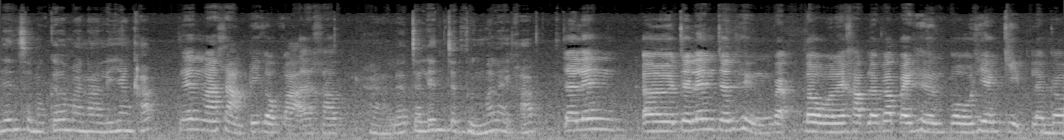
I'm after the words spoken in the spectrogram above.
เล่นสนุกเกอร์มานานหรือยังครับเล่นมา 3 ปีกว่าๆแล้วครับ ค่ะแล้วจะเล่นจนถึงเมื่อไหร่ครับ จะเล่นเออจะเล่นจนถึงแบบโตเลยครับ แล้วก็ไปเทิร์นโปรที่อังกฤษแล้วก็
